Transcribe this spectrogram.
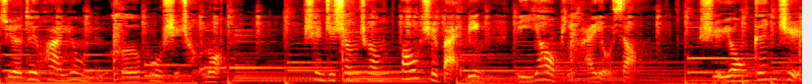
绝对化用语和不实承诺，甚至声称包治百病，比药品还有效，使用根治、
